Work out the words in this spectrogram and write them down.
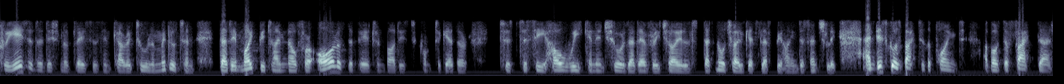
created additional places in Carrigtwohill and Midleton, that it might be time now for all of the patron bodies to come together to, to see how we can ensure that every child, that no child gets left behind essentially. And this goes back to the point about the fact that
